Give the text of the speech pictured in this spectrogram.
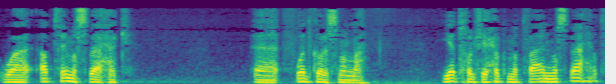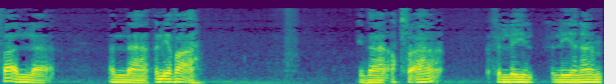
وأطفئ مصباحك. آه، واذكر اسم الله. يدخل في حكم إطفاء المصباح إطفاء ال ال الإضاءة. إذا أطفأها في الليل لينام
